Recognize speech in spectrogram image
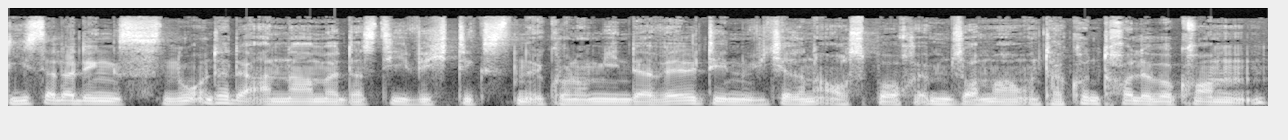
Dies allerdings nur unter der Annahme, dass die wichtigsten Ökonomien der Welt den Virenausbruch im Sommer unter Kontrolle bekommen.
